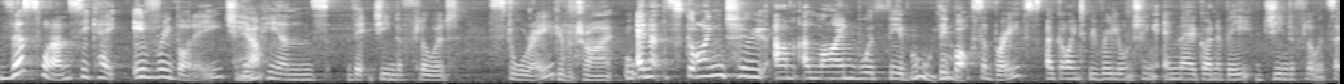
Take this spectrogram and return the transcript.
This one, CK Everybody, champions yep. that gender fluid story. Give it a try. Ooh. And it's going to um, align with their, Ooh, their boxer briefs are going to be relaunching and they're going to be gender fluid, so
